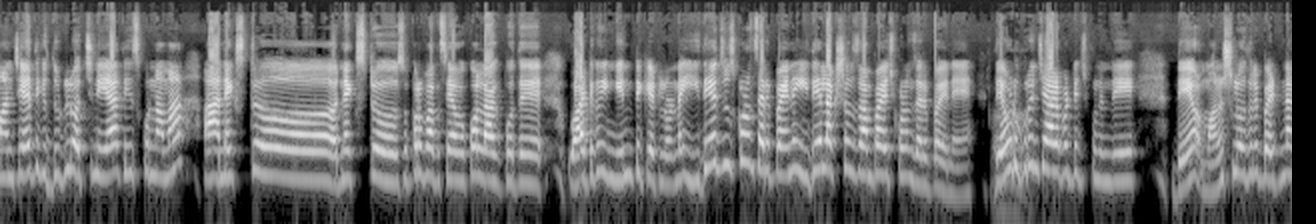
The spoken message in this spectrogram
మన చేతికి దుడ్లు వచ్చినాయా? తీసుకున్నామా? ఆ నెక్స్ట్ నెక్స్ట్ సుప్రభాత సేవకో లేకపోతే వాటికి ఇంక ఎన్ని టికెట్లు ఉన్నాయి. ఇదే చూసుకోవడం సరిపోయినాయి ఇదే లక్షలు సంపాదించుకోవడం సరిపోయినాయి. దేవుడి గురించి ఆడ పట్టించుకునింది దేవు మనుషులు వదిలిపెట్టినా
